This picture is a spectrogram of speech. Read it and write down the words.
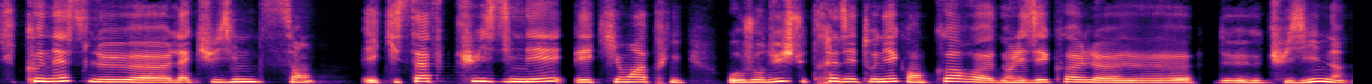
qui connaissent le, euh, la cuisine sans et qui savent cuisiner et qui ont appris. Aujourd'hui, je suis très étonnée qu'encore euh, dans les écoles euh, de cuisine,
